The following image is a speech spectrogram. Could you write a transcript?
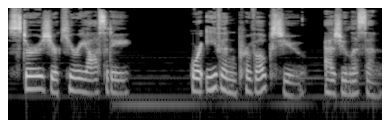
stirs your curiosity, or even provokes you as you listen?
